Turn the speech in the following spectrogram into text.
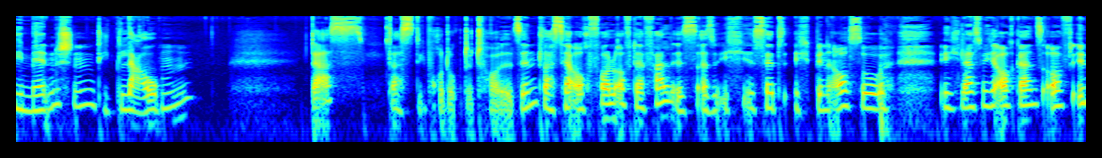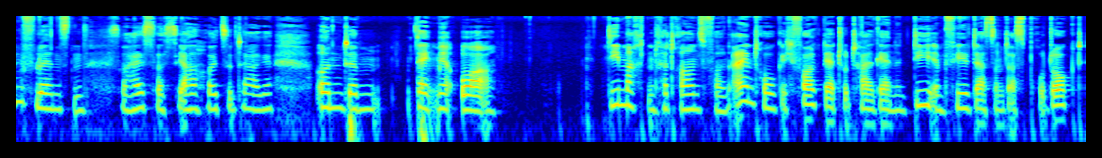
die Menschen, die glauben, dass, dass die Produkte toll sind, was ja auch voll oft der Fall ist. Also ich selbst, ich bin auch so, ich lasse mich auch ganz oft influenzen, so heißt das ja heutzutage. Und ähm, denke mir, oh, die macht einen vertrauensvollen Eindruck, ich folge der total gerne, die empfiehlt das und das Produkt.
